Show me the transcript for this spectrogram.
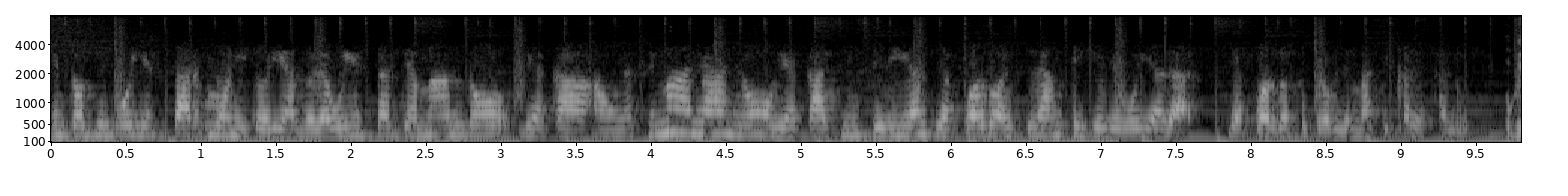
Entonces voy a estar monitoreando, la voy a estar llamando de acá a una semana, ¿no? O de acá a 15 días, de acuerdo al plan que yo le voy a dar, de acuerdo a su problemática de salud. Ok,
